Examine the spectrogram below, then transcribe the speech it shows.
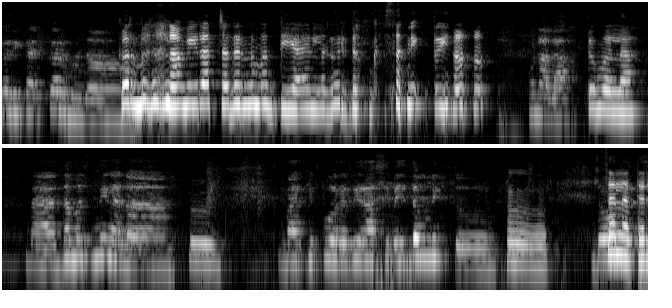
घरी काय कर म्हणा. मी रातच्या धरणं म्हणते यायला घरी दम कसा निघतो या कुणाला? तुम्हाला? दमच निघा ना हम्म. बाकी पोरं बिर असे म्हणजे दम निघतो. हो. चला तर.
